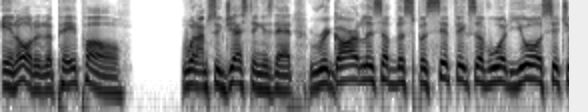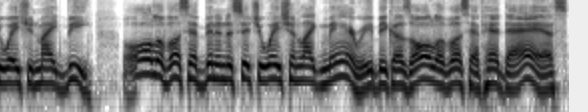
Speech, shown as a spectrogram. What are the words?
in order to pay Paul. What I'm suggesting is that, regardless of the specifics of what your situation might be, all of us have been in a situation like Mary because all of us have had to ask,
